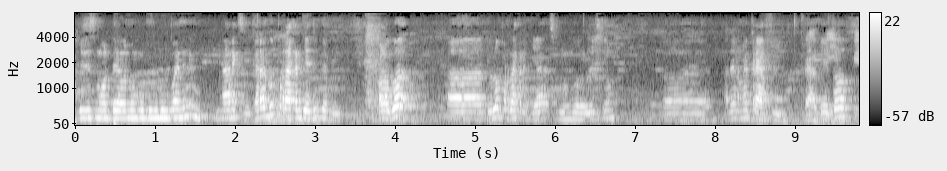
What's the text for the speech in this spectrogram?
bisnis model menghubung-hubungkan ini menarik sih. Karena gue pernah kerja juga di. Kalau gue eh, dulu pernah kerja sebelum gue lulus tuh eh, ada namanya Kreavi. Kreavi, dia tuh oke.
